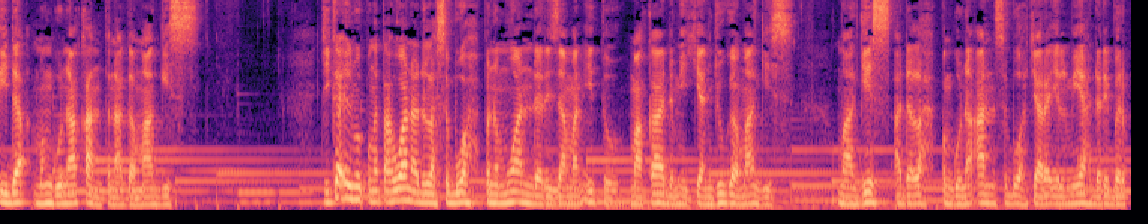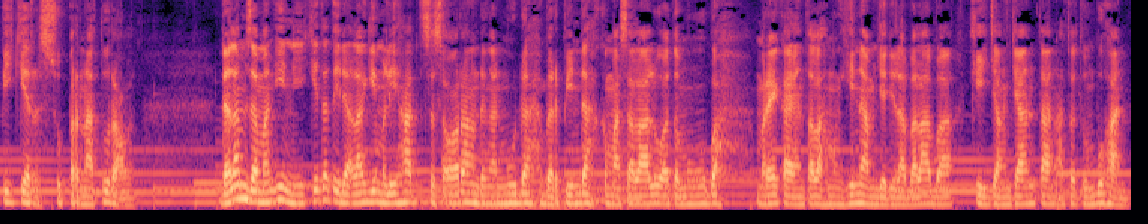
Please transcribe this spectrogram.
tidak menggunakan tenaga magis. Jika ilmu pengetahuan adalah sebuah penemuan dari zaman itu, maka demikian juga magis magis adalah penggunaan sebuah cara ilmiah dari berpikir supernatural. Dalam zaman ini, kita tidak lagi melihat seseorang dengan mudah berpindah ke masa lalu atau mengubah mereka yang telah menghina menjadi laba-laba, kijang jantan, atau tumbuhan.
